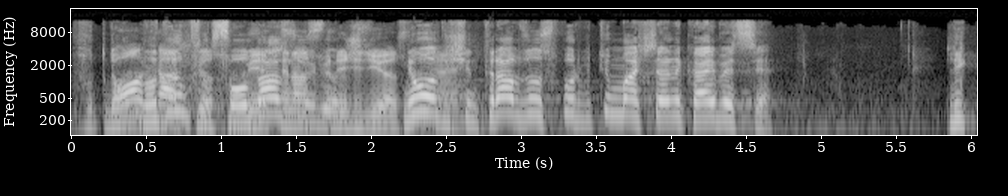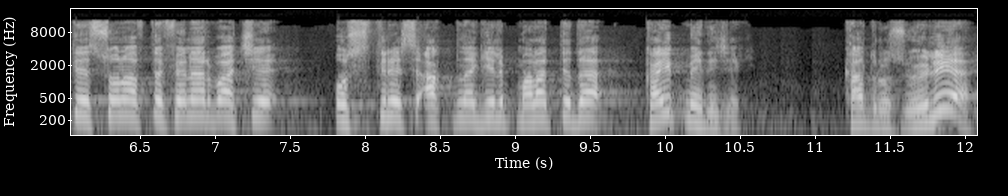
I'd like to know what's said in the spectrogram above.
fut, Doğal anladığım futboldan söylüyorum. Ne oldu yani. şimdi Trabzonspor bütün maçlarını kaybetse ligde son hafta Fenerbahçe o stresi aklına gelip Malatya'da kayıp mı edecek? Kadrosu öyle ya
